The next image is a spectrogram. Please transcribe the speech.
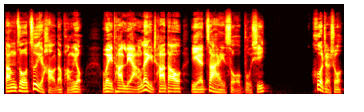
当做最好的朋友，为他两肋插刀也在所不惜。或者说，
